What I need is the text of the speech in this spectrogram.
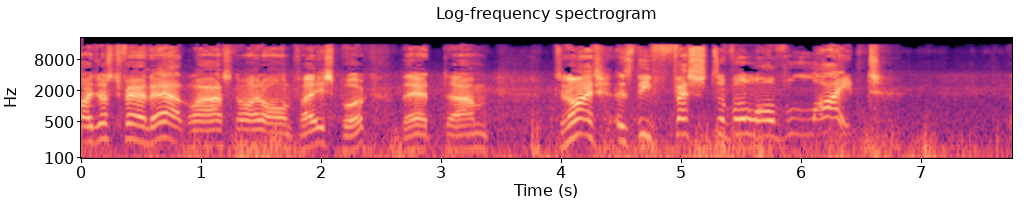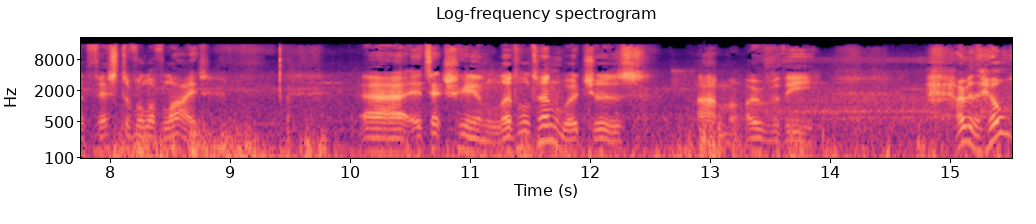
I just found out last night on Facebook that um, tonight is the Festival of Light. The Festival of Light. Uh, it's actually in Lyttelton, which is um, over the over the hill.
